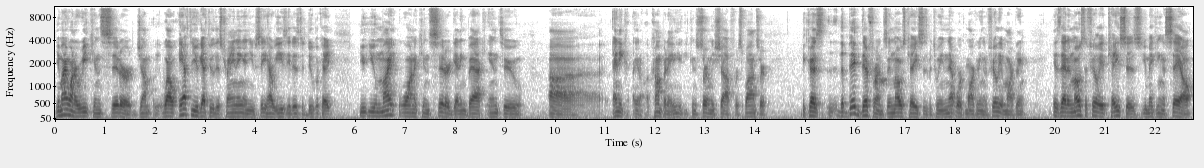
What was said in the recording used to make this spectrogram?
you might want to reconsider jump. Well, after you get through this training and you see how easy it is to duplicate, you you might want to consider getting back into uh, any you know a company. You, can certainly shop for a sponsor because the big difference in most cases between network marketing and affiliate marketing is that in most affiliate cases you're making a sale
